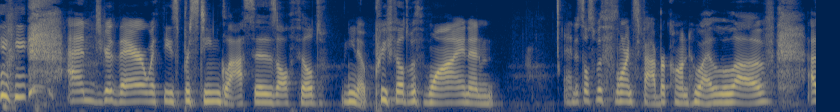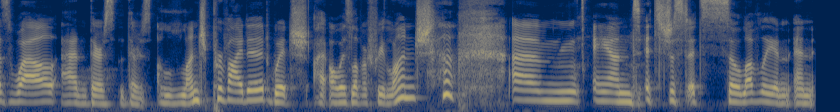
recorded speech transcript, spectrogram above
and you're there with these pristine glasses all filled, you know, pre-filled with wine and and it's also with Florence Fabricant, who I love as well. And there's there's a lunch provided, which I always love a free lunch. um, and it's just it's so lovely. And and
